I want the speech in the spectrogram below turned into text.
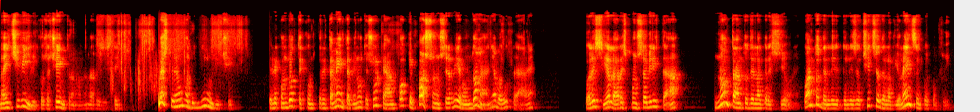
ma i civili cosa c'entrano nella resistenza? Questo è uno degli indici delle condotte concretamente avvenute sul campo che possono servire un domani a valutare quale sia la responsabilità non tanto dell'aggressione, quanto delle, dell'esercizio della violenza in quel conflitto,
